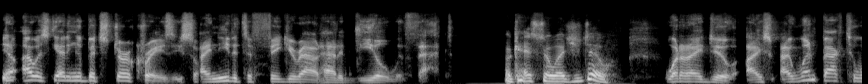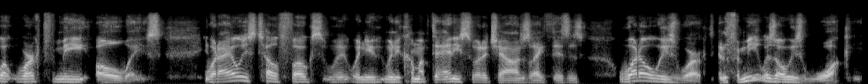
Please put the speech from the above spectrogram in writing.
you know, I was getting a bit stir crazy. So I needed to figure out how to deal with that. Okay. So what'd you do? What did I do? I, I went back to what worked for me always. What I always tell folks when you when you come up to any sort of challenge like this is what always worked. And for me, it was always walking.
